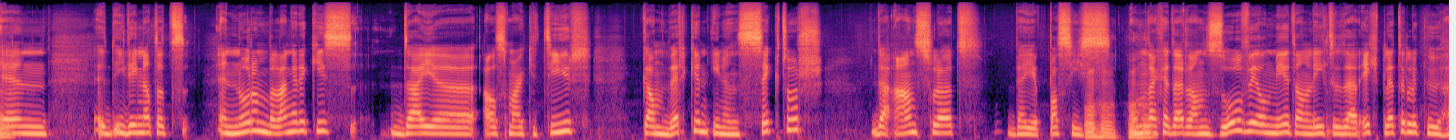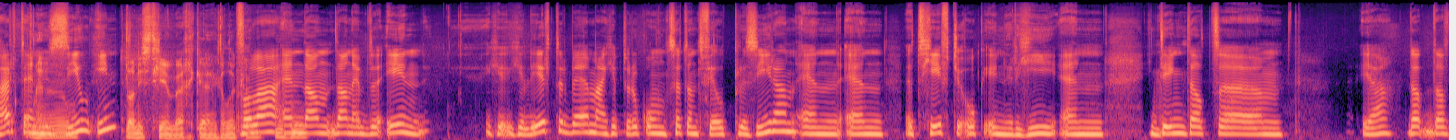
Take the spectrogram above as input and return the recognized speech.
en ik denk dat het enorm belangrijk is dat je als marketeer kan werken in een sector dat aansluit bij je passies. Mhm, Omdat je daar dan zoveel meer, dan leegt je daar echt letterlijk je hart en je ziel in. Dan is het geen werk eigenlijk. Voilà, en dan, dan heb je één ge- geleerd erbij, maar je hebt er ook ontzettend veel plezier aan. En, en het geeft je ook energie. En ik denk dat, ehm, ja, dat, dat,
